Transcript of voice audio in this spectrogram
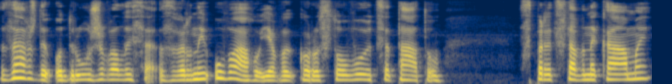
завжди одружувалися. Зверни увагу, я використовую цитату з представниками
